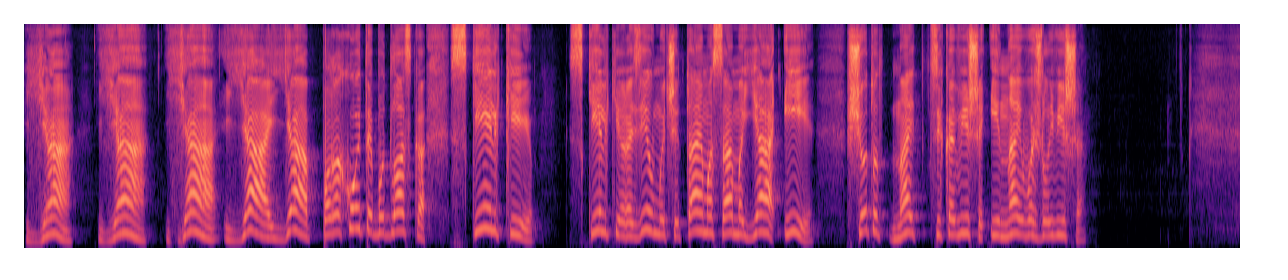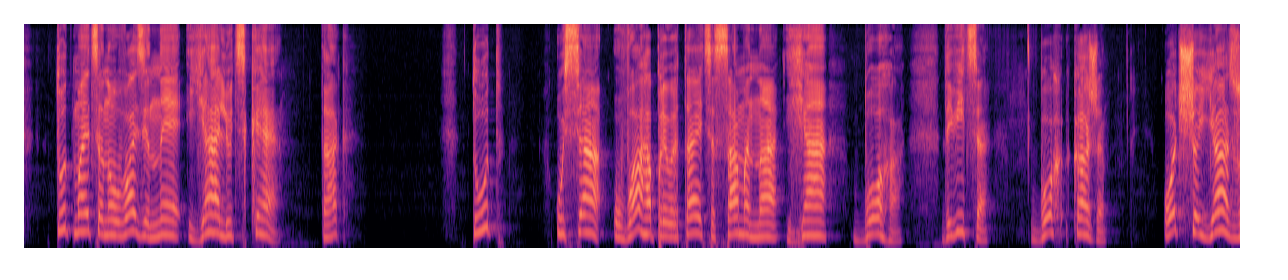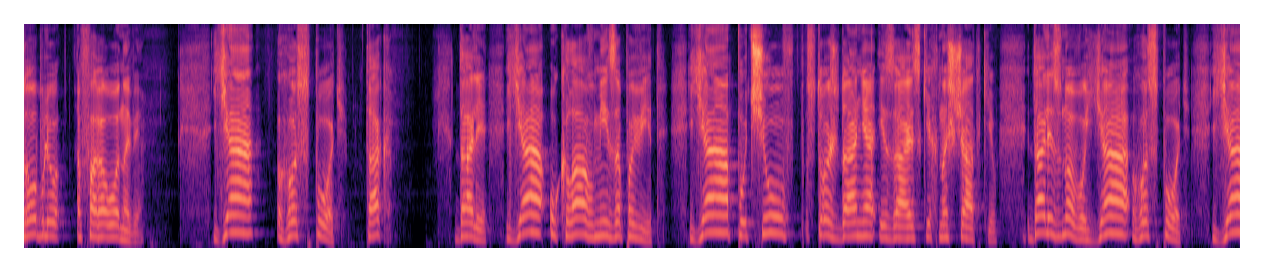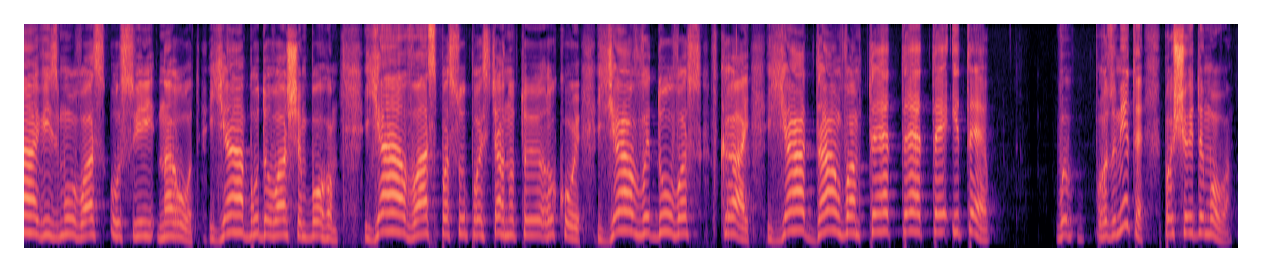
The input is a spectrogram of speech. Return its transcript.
Я, я, я, я, я. Порахуйте, будь ласка, скільки, скільки разів ми читаємо саме я і. Що тут найцікавіше і найважливіше? Тут мається на увазі не я людське, так? Тут уся увага привертається саме на я Бога. Дивіться, Бог каже: от що я зроблю фараонові. Я Господь, так? Далі, я уклав мій заповіт, я почув страждання ізраїльських нащадків. Далі знову. Я Господь, я візьму вас у свій народ, я буду вашим Богом, я вас спасу простягнутою рукою, я введу вас в край, я дам вам те, те, те і те. Ви розумієте, про що йде мова?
